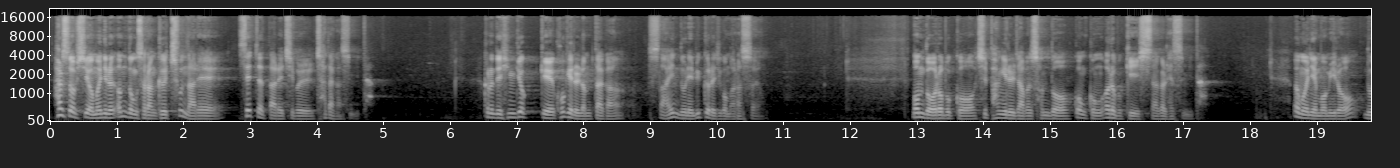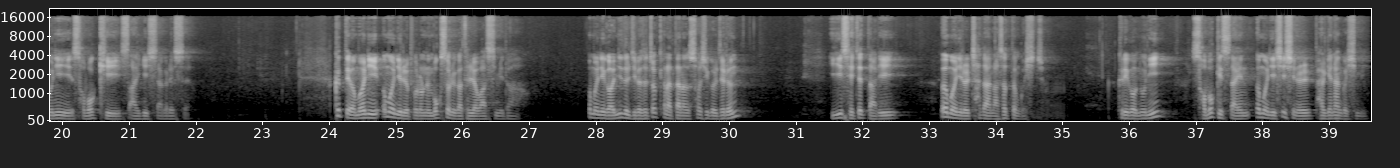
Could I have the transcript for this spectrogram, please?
할 수 없이 어머니는 엄동설한 그 추운 날에 셋째 딸의 집을 찾아갔습니다. 그런데 힘겹게 고개를 넘다가 쌓인 눈에 미끄러지고 말았어요. 몸도 얼어붙고 지팡이를 잡은 손도 꽁꽁 얼어붙기 시작을 했습니다. 어머니의 몸 위로 눈이 소복히 쌓이기 시작을 했어요. 그때 어머니, 어머니를 부르는 목소리가 들려왔습니다. 어머니가 언니들 집에서 쫓겨났다는 소식을 들은 이 셋째 딸이 어머니를 찾아 나섰던 것이죠. 그리고 눈이 소복히 쌓인 어머니 시신을 발견한 것입니다.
